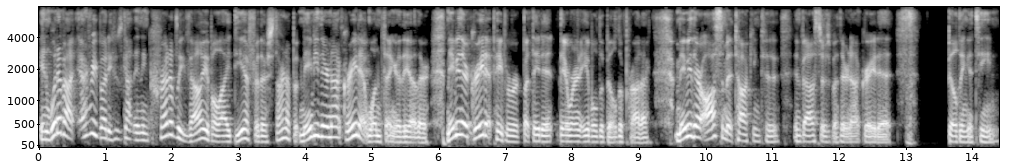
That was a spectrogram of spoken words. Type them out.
And what about everybody who's got an incredibly valuable idea for their startup, but maybe they're not great at one thing or the other. Maybe they're great at paperwork, but they didn't, they weren't able to build a product. Maybe they're awesome at talking to investors, but they're not great at building a team.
